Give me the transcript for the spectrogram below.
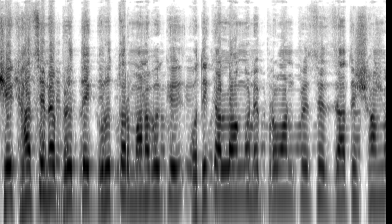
শেখ হাসিনার বিরুদ্ধে গুরুতর মানবিক অধিকার লঙ্ঘনে প্রমাণ পেয়েছে জাতিসংঘ।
